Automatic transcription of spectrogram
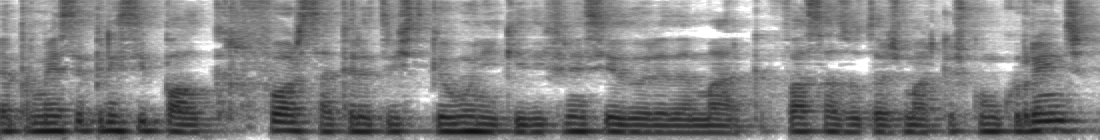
A promessa principal que reforça a característica única e diferenciadora da marca face às outras marcas concorrentes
